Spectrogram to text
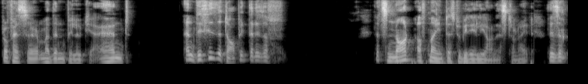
Professor Madan Pillutla. And, and this is a topic that is of, that's not of my interest to be really honest, all right? There's a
